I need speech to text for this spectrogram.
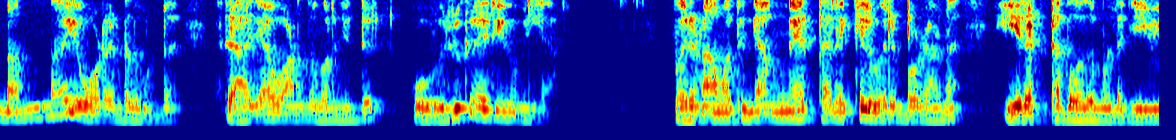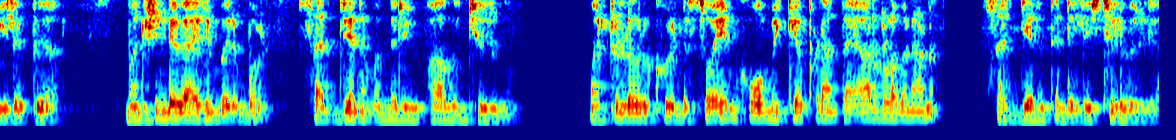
നന്നായി ഓടേണ്ടതുണ്ട്. രാജാവാണെന്ന് പറഞ്ഞിട്ട് ഒരു കാര്യവുമില്ല. പരിണാമത്തിന്റെ അങ്ങേ തലയ്ക്കൽ വരുമ്പോഴാണ് ഇരട്ടബോധമുള്ള ജീവിയിലെത്തുക. മനുഷ്യന്റെ കാര്യം വരുമ്പോൾ സജ്ജനം എന്നൊരു വിഭാഗം ചുരുങ്ങും. മറ്റുള്ളവർക്ക് വേണ്ടി സ്വയം ഹോമിക്കപ്പെടാൻ തയ്യാറുള്ളവനാണ് സജ്ജനത്തിന്റെ ലിസ്റ്റിൽ വരിക.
